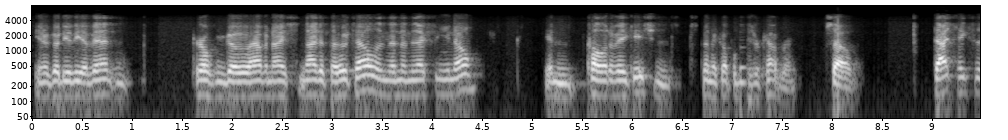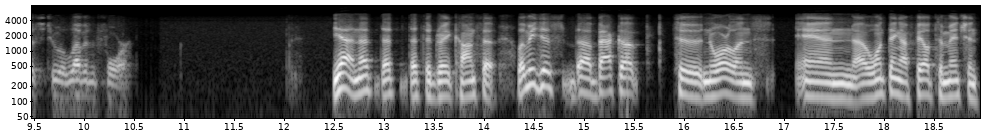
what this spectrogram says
you know go do the event and girl can go have a nice night at the hotel, and then the next thing you know, can call it a vacation, spend a couple days recovering. So that takes us to eleven four. Yeah, and that, that that's a great concept. Let me just uh, back up to New Orleans, and uh, one thing I failed to mention,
